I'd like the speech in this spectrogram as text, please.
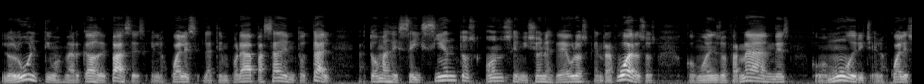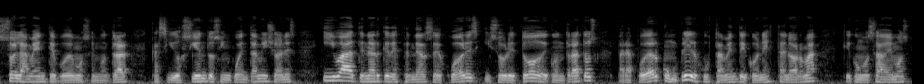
los últimos mercados de pases, en los cuales la temporada pasada en total gastó más de 611 millones de euros en refuerzos, como Enzo Fernández, como Mudrich, en los cuales solamente podemos encontrar casi 200 250 millones y va a tener que desprenderse de jugadores y sobre todo de contratos para poder cumplir justamente con esta norma que como sabemos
